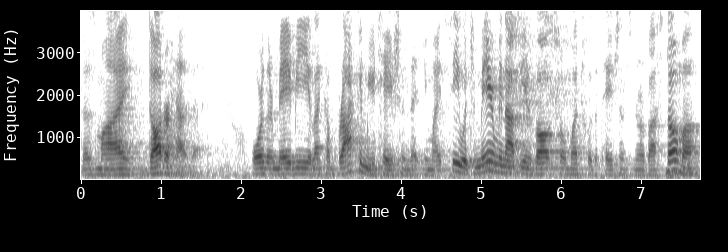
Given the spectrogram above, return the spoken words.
does my daughter have that? Or there may be like a BRCA mutation that you might see, which may or may not be involved so much with the patient's neuroblastoma,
